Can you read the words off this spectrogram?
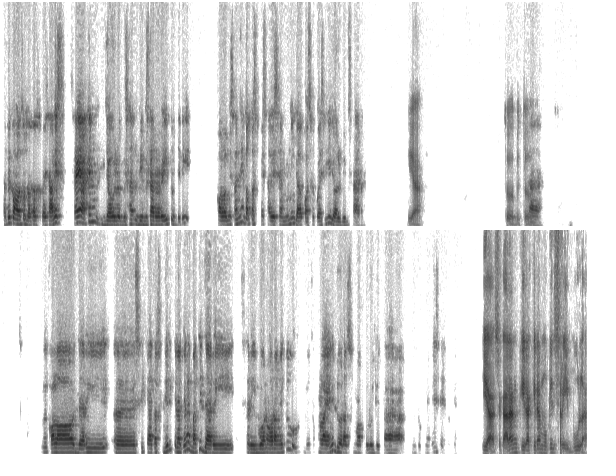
Tapi kalau untuk dokter spesialis, saya yakin jauh lebih besar, lebih besar dari itu. Jadi kalau misalnya dokter spesialis yang meninggal, konsekuensinya jauh lebih besar. Iya. Betul, betul. Nah, kalau dari eh, psikiater sendiri, kira-kira berarti dari seribuan orang itu untuk melayani 250 juta untuk Indonesia. Iya, sekarang kira-kira mungkin seribu lah.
